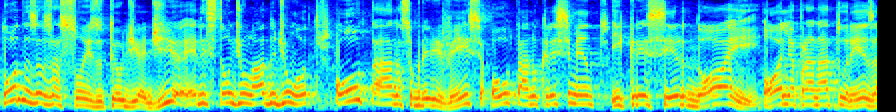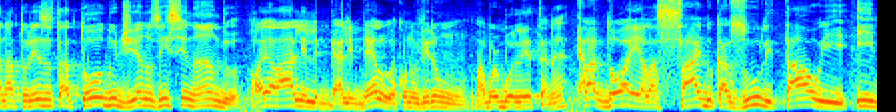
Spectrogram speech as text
todas as ações do teu dia a dia, eles estão de um lado ou de um outro. Ou tá na sobrevivência ou tá no crescimento. E crescer dói. Olha para a natureza, a natureza está todo dia nos ensinando. Olha lá a libélula quando vira uma borboleta, né? Ela dói, ela sai do casulo e tal e, e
